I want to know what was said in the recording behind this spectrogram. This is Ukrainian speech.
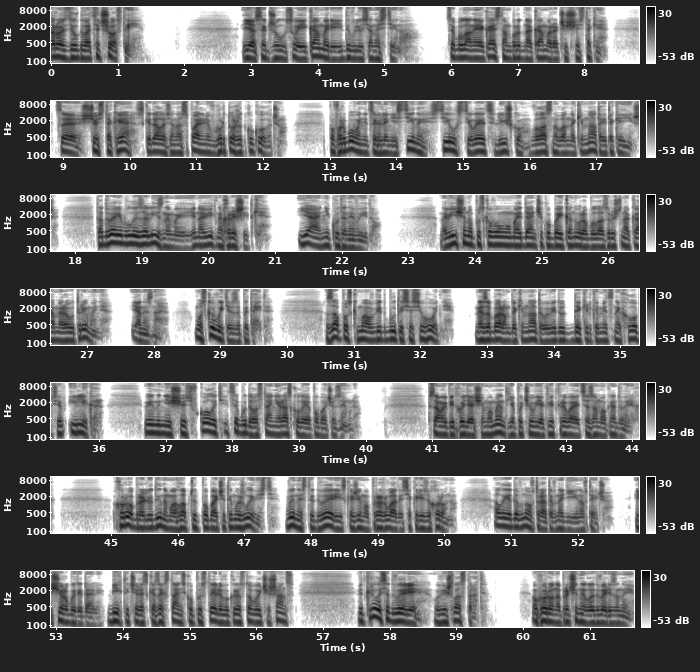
Розділ 26. Я сиджу у своїй камері і дивлюся на стіну. Це була не якась там брудна камера чи щось таке. Це щось таке скидалося на спальню в гуртожитку коледжу. Пофарбовані цегляні стіни, стіл, стілець, ліжко, власна ванна кімната і таке інше. Та двері були залізними і на вікнах решітки. Я нікуди не вийду. Навіщо на пусковому майданчику Байконура була зручна камера утримання? Я не знаю. Московитів запитайте. Запуск мав відбутися сьогодні. Незабаром до кімнати увійдуть декілька міцних хлопців і лікар. Він мені щось вколить, і це буде останній раз, коли я побачу землю. В самий підходящий момент я почув, як відкривається замок на дверях. Хоробра людина могла б тут побачити можливість винести двері і, скажімо, прорватися крізь охорону. Але я давно втратив надію на втечу. І що робити далі? Бігти через казахстанську пустелю, використовуючи шанс. Відкрилися двері, увійшла страт. Охорона причинила двері за нею.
